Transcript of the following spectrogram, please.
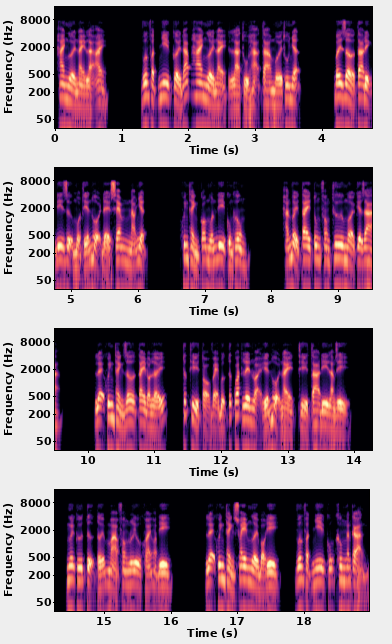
Hai người này là ai? Vương phật nhi cười đáp, hai người này là thủ hạ ta mới thu nhận. Bây giờ ta định đi dự một tiến hội để xem náo nhiệt. Khuynh thành có muốn đi cùng không? Hắn vẩy tay tung phong thư mời kia ra. Lệ khuynh thành giơ tay đón lấy, tức thì tỏ vẻ bực tức quát lên, loại hiến hội này thì ta đi làm gì? Ngươi cứ tự tới mà phong lưu khoái hoạt đi lệ khuynh thành xoay người bỏ đi, vương phật nhi cũng không ngăn cản,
